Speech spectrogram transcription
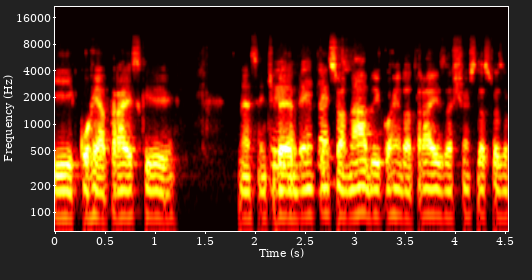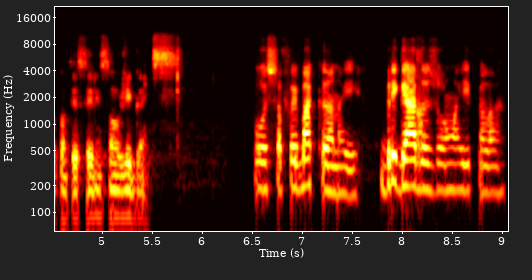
e correr atrás, que né, se a gente estiver é, bem intencionado e correndo atrás, as chances das coisas acontecerem são gigantes. Poxa, foi bacana aí. Obrigada, João, aí pela,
